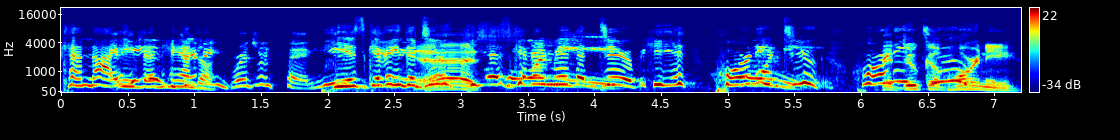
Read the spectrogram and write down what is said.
Cannot And he even is handle. giving Bridgerton. he is giving the Duke. Yes. He is giving me the Horny. Duke. He is horny, Horny. Duke. Horny the Duke, of Horny.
